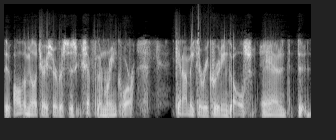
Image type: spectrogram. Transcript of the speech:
the, all the military services, except for the Marine Corps, cannot meet their recruiting goals, and the,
